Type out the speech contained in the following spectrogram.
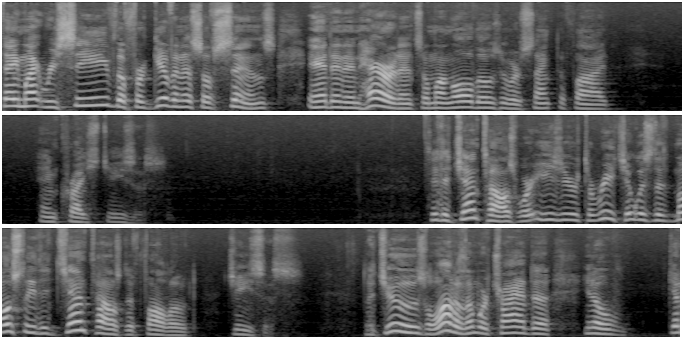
they might receive the forgiveness of sins and an inheritance among all those who are sanctified in Christ Jesus. See, the Gentiles were easier to reach. It was the, mostly the Gentiles that followed Jesus. The Jews, a lot of them were trying to, you know, get,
